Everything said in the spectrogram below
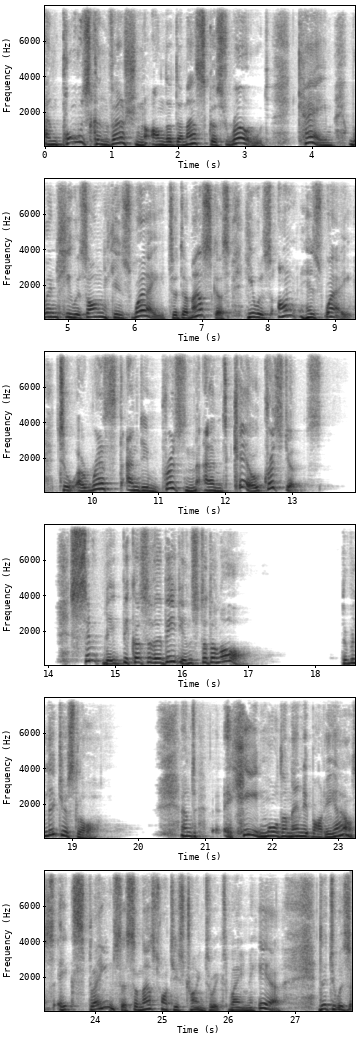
And Paul's conversion on the Damascus road came when he was on his way to Damascus. He was on his way to arrest and imprison and kill Christians simply because of obedience to the law, the religious law. And he, more than anybody else, explains this, and that's what he's trying to explain here. That it was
